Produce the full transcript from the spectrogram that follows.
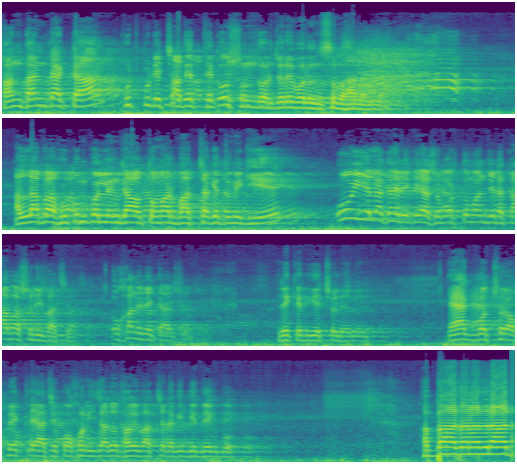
সন্তানটা একটা ফুটফুটে চাঁদের থেকেও সুন্দর। জোরে বলুন সুবহান আল্লাহ আল্লাহ পাক হুকুম করলেন, যাও, তোমার বাচ্চাকে তুমি গিয়ে ওই এলাকায় রেখে আসো। বর্তমান যেটা কাবা শরীফ আছে, ওখানে রেখে আসো। রেখে দিয়ে চলে এলেন। এক বছর অপেক্ষায় আছে, কখন ইজাজত হবে বাচ্চাটাকে গিয়ে দেখব। হযরত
